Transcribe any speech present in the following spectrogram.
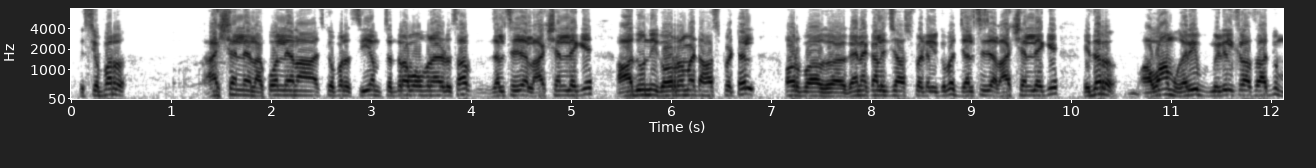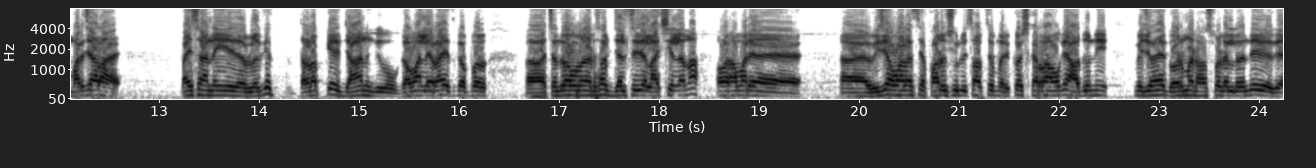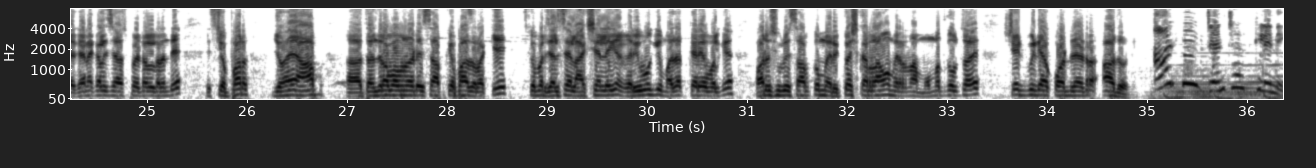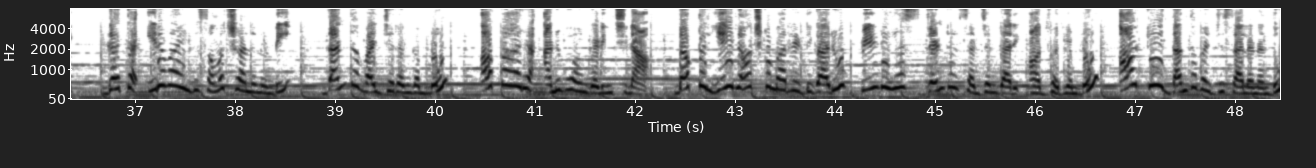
इसके ऊपर एक्शन लेना, कौन लेना? इसके ऊपर सीएम चंद्रबाबू नायडू साहब जल्द से जल्द एक्शन लेके आधुनिक गवर्नमेंट हॉस्पिटल और गायनाकोलॉजी हॉस्पिटल के ऊपर जल्द से जल्द एक्शन लेके इधर आवाम गरीब मिडिल क्लास आदमी मर जा रहा है। पैसा नहीं है के तड़प के जान गंवा ले रहा है इसके ऊपर। चंद्रबाबू नायडू साहब जल्द से जल्द एक्शन लेना और हमारे विजयवाड़ा से फारूक शिवली साहब से मैं रिक्वेस्ट कर रहा हूँ कि आधुनिक में जो है गवर्नमेंट हॉस्पिटल रहते गायनाकोलॉजी हॉस्पिटल रहते इसके ऊपर जो है आप अ, चंद्रबाबू नायडू साहब के पास रख के इसके ऊपर जल्द से जल्द एक्शन लेके गरीबों की मदद करे बोल के फारूक शिवली साहब को मैं रिक्वेस्ट कर रहा हूँ मेरा नाम मोहम्मद गुप्ता है state media coordinator Adoni Aarti dental clinic గత ఇరవై ఐదు సంవత్సరాల నుండి దంత వైద్య రంగంలో అపార అనుభవం గడించిన డాక్టర్ ఏ రాజ్ కుమార్ రెడ్డి గారు పీడిఎస్ డెంటల్ సర్జన్ గారి ఆధ్వర్యంలో ఆర్కే దంత వైద్యశాల నందు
